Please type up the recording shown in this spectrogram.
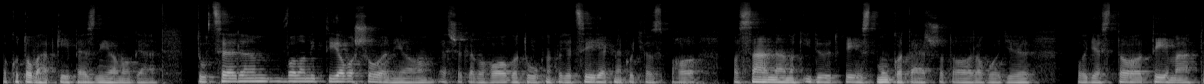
akkor tovább képeznie magát. Tudsz erre valamit javasolni a, esetleg a hallgatóknak, vagy a cégeknek, hogyha ha ha szánnának időt, pénzt, munkatársat arra, hogy, hogy ezt a témát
